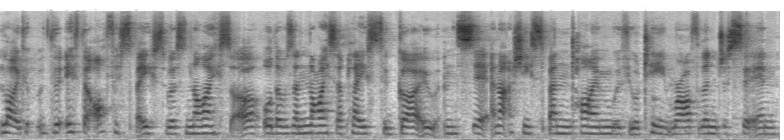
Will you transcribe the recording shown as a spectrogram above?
like the, if the office space was nicer or there was a nicer place to go and sit and actually spend time with your team rather than just sitting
